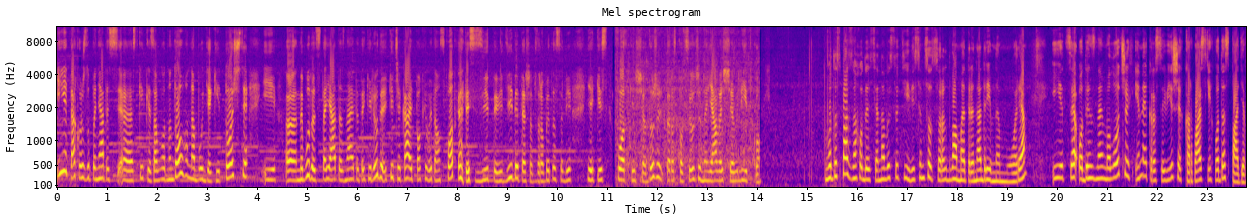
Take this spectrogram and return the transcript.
І також зупинятись е, скільки завгодно довго на будь-якій точці, і е, не будуть стояти, знаєте, такі люди, які чекають, поки ви там сфоткаєтесь, звідти відійдете, щоб зробити собі якісь фотки, що дуже розповсюджене явище влітку. Водоспад знаходиться на висоті 842 метри над рівнем моря, і це один з наймолодших і найкрасивіших карпатських водоспадів.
